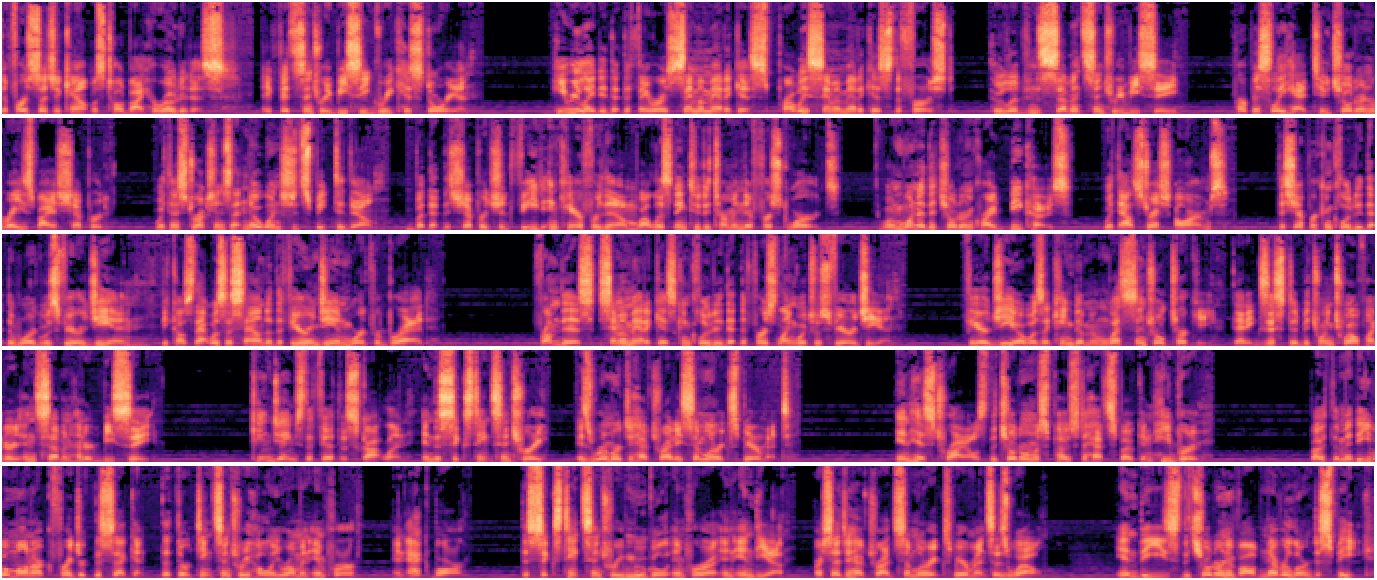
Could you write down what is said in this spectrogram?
The first such account was told by Herodotus, a 5th century BC Greek historian. He related that the pharaoh Psammetichus, probably Psammetichus I, who lived in the 7th century BC, purposely had two children raised by a shepherd, with instructions that no one should speak to them, but that the shepherd should feed and care for them while listening to determine their first words. When one of the children cried bekos with outstretched arms, the shepherd concluded that the word was Phrygian because that was the sound of the Phrygian word for bread. From this, Psammetichus concluded that the first language was Phrygian. Phrygia was a kingdom in west central Turkey that existed between 1200 and 700 BC. King James V of Scotland, in the 16th century, is rumored to have tried a similar experiment. In his trials, the children were supposed to have spoken Hebrew. Both the medieval monarch Frederick II, the 13th century Holy Roman Emperor, and Akbar, the 16th century Mughal Emperor in India, are said to have tried similar experiments as well. In these, the children involved never learned to speak.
